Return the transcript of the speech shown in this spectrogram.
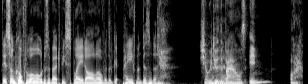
this uncomfortable moment is about to be splayed all over the pavement, isn't it? Yeah. Shall we do the Uh, bows in or out?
